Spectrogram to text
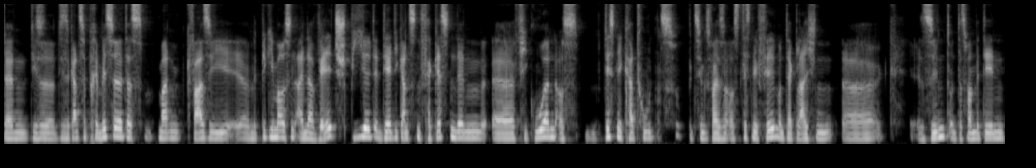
Denn diese, diese ganze Prämisse, dass man quasi äh, mit Mickey Mouse in einer Welt spielt, in der die ganzen vergessenen äh, Figuren aus Disney-Cartoons beziehungsweise aus Disney-Filmen und dergleichen äh, sind und dass man mit denen,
